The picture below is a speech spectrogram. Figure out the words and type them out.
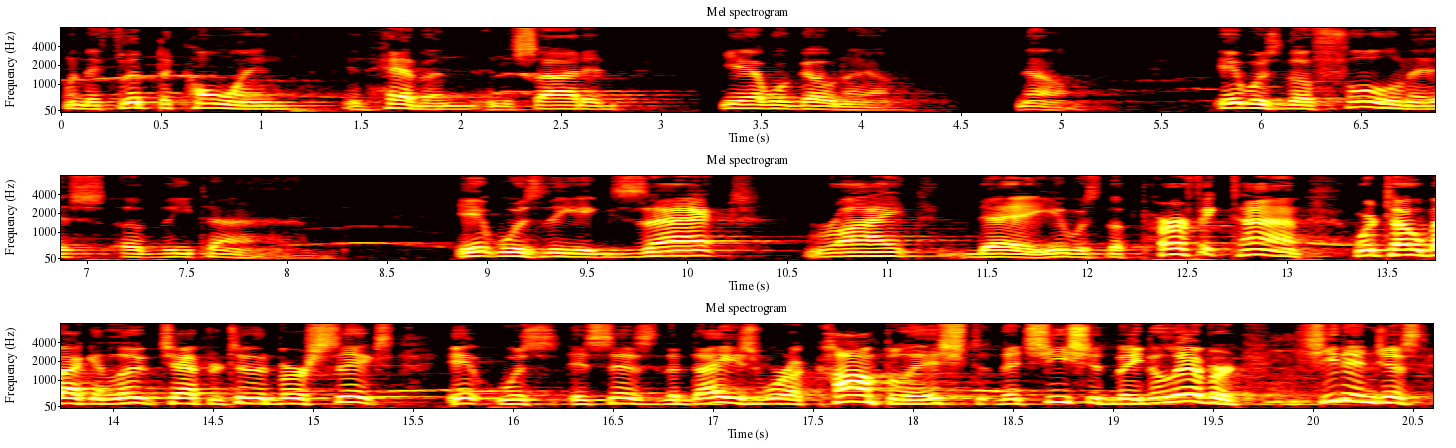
when they flipped a coin in heaven and decided, yeah, we'll go now. No. It was the fullness of the time. It was the exact right day. It was the perfect time. We're told back in Luke chapter 2 and verse 6, it was it says the days were accomplished that she should be delivered. She didn't just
